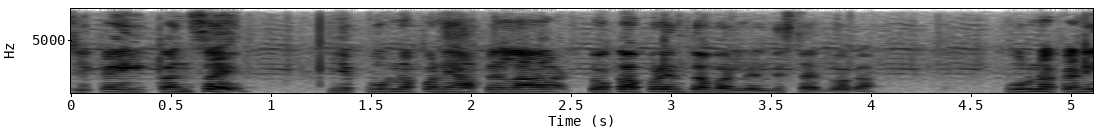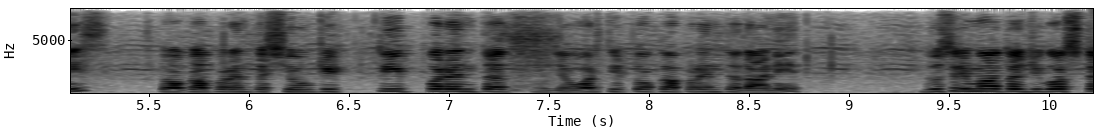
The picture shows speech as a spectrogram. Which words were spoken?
जे काही कंच आहेत हे पूर्णपणे आपल्याला टोकापर्यंत भरलेले दिसत आहेत बघा. पूर्ण कणीस टोकापर्यंत शेवटी टीपपर्यंत म्हणजे वरती टोकापर्यंत दाणे आहेत. दुसरी महत्वाची गोष्ट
